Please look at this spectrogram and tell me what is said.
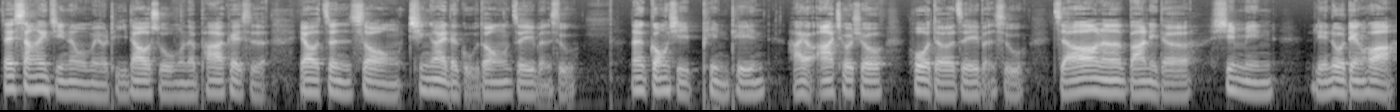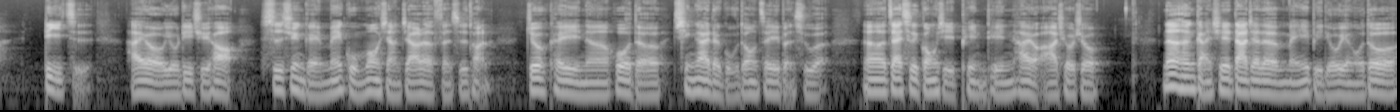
在上一集呢，我们有提到说我们的 Podcast 要赠送《亲爱的股东》这一本书。那恭喜品婷还有阿秋秋获得这一本书。只要呢把你的姓名、联络电话、地址还有邮递区号私讯给美股梦想家的粉丝团，就可以呢获得《亲爱的股东》这一本书了。那再次恭喜品婷还有阿秋秋。那很感谢大家的每一笔留言，我都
